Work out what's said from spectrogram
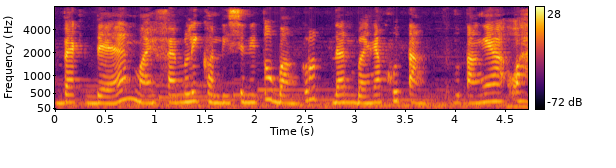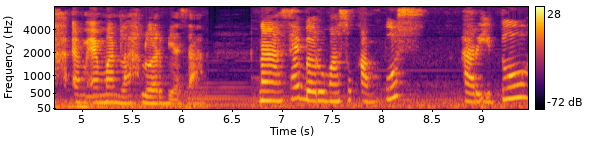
back then my family condition itu bangkrut dan banyak hutang. Hutangnya wah em-eman lah luar biasa. Nah, saya baru masuk kampus hari itu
